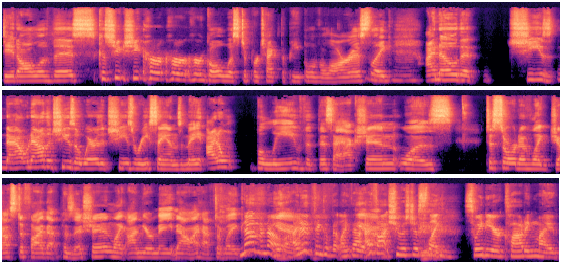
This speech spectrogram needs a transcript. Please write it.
did all of this because she she her her her goal was to protect the people of Velaris. Like Mhm. I know that she's now now that she's aware that she's Rhysand's mate. I don't believe that this action was to sort of like justify that position. Like I'm your mate now. I have to like No, no, no. Yeah. I didn't think of it like that. I thought she was just like, "Sweetie, you're clouding my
